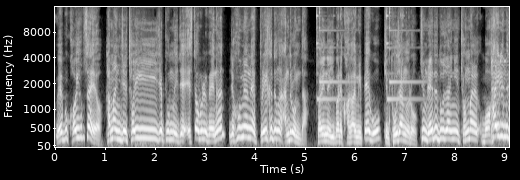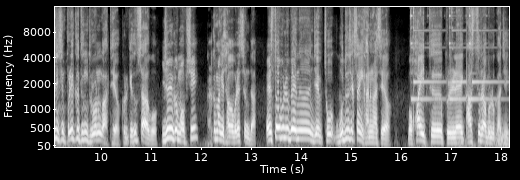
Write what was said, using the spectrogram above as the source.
외부 거의 흡사해요. 다만 이제 저희 제품은 이제 SW 밴은 이제 후면에 브레이크 등은 안 들어옵니다. 저희는 이번에 과감히 빼고 지금 도장으로 지금 레드 도장이 정말 뭐 하이리무진 지금 브레이크 등 들어오는 것 같아요. 그렇게 흡사하고 이질감 없이 깔끔하게 작업을 했습니다. SW 밴은 이제 저- 모든 색상이 가능하세요. 뭐 화이트, 블랙, 아스트라 블루까지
